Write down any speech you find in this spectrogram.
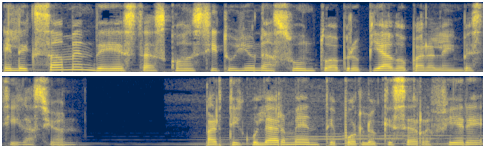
el examen de estas constituye un asunto apropiado para la investigación, particularmente por lo que se refiere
